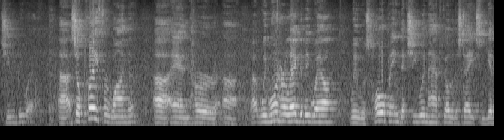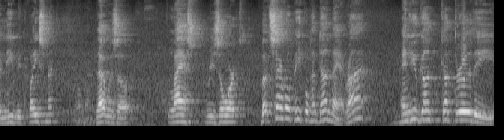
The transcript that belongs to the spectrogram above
she would be well. Uh, so pray for Wanda uh, and her. Uh, we want her leg to be well. We was hoping that she wouldn't have to go to the states and get a knee replacement. That was a last resort. But several people have done that, right? And you've gone, come through the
